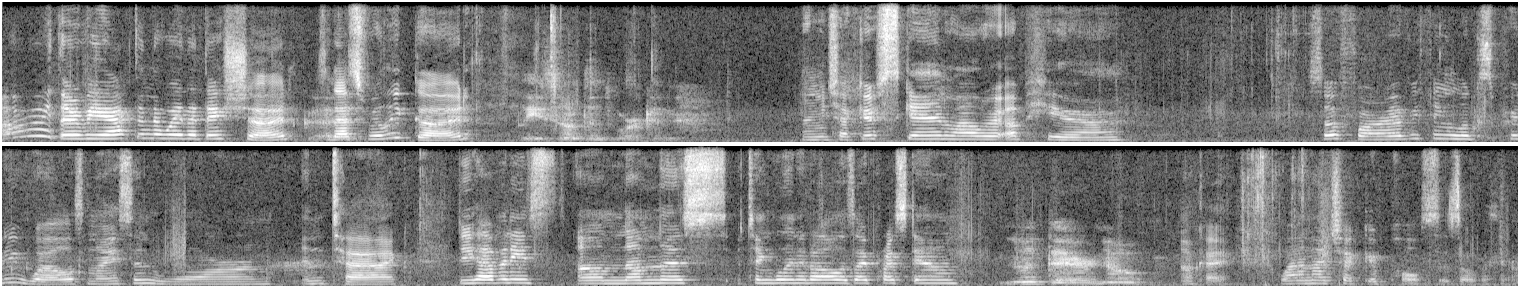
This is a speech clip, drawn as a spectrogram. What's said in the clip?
All right, they're reacting the way that they should. Good. So that's really good. At least something's working. Let me check your skin while we're up here. So far, everything looks pretty well. It's nice and warm, intact. Do you have any um, numbness, tingling at all as I press down? Not there, no. Okay. Why don't I check your pulses over here?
